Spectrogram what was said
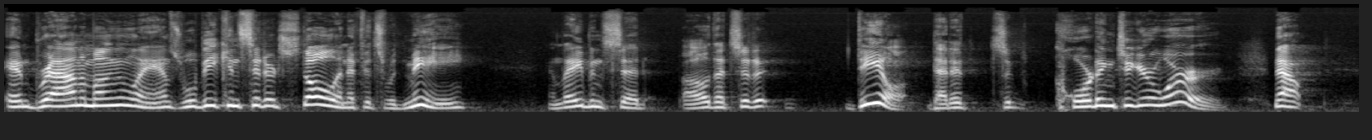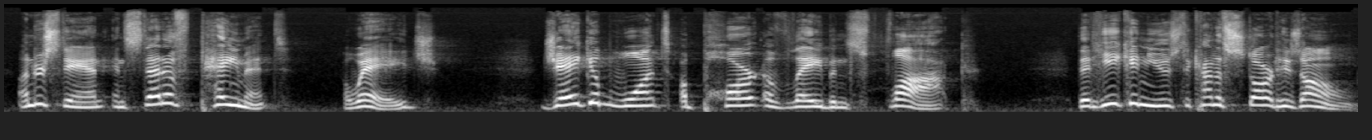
and brown among the lambs will be considered stolen if it's with me. And Laban said, Oh, that's a deal, that it's according to your word. Now, understand, instead of payment, a wage, Jacob wants a part of Laban's flock that he can use to kind of start his own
